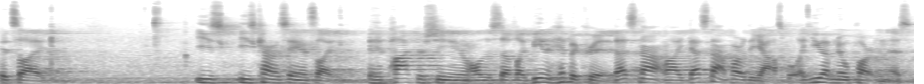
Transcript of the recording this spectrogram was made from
it's like he's he's kind of saying it's like hypocrisy and all this stuff like being a hypocrite that's not like that's not part of the gospel like you have no part in this.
